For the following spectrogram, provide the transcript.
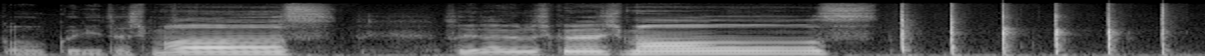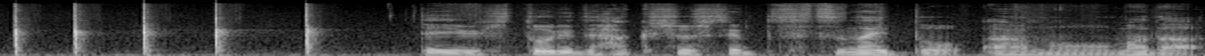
お送りいたします。それではよろしくお願いします。っていう一人で拍手してる切ないとあのまだ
